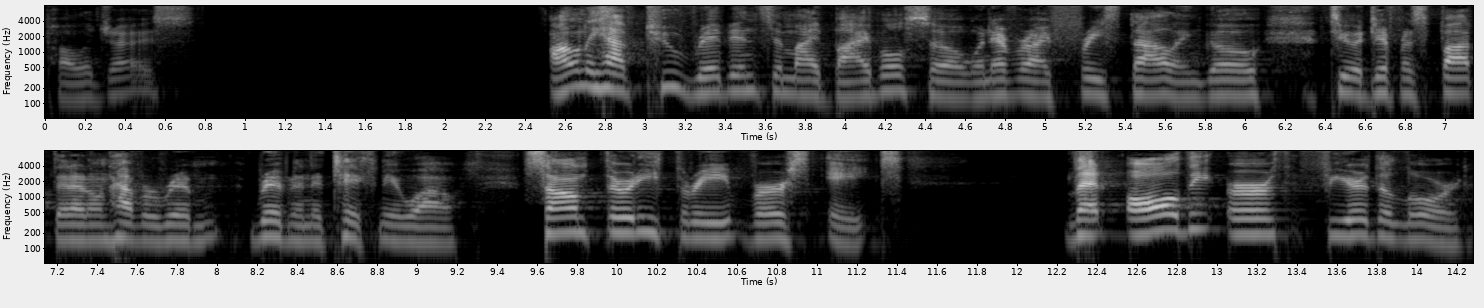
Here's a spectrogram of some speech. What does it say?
apologize. I only have two ribbons in my Bible, so whenever I freestyle and go to a different spot that I don't have a rib- ribbon, it takes me a while. Psalm 33, verse 8. Let all the earth fear the Lord.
